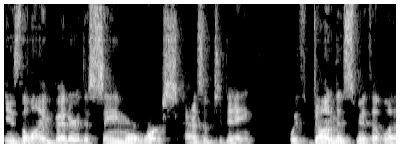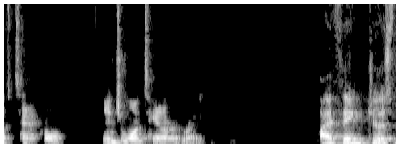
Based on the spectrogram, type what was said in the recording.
is the line better, the same, or worse as of today with Donovan Smith at left tackle and Jawaan Taylor at right? I think just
